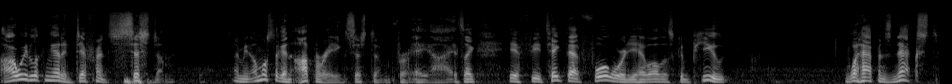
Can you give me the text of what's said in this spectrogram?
are we looking at a different system? I mean, almost like an operating system for AI. It's like if you take that forward, you have all this compute. What happens next?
